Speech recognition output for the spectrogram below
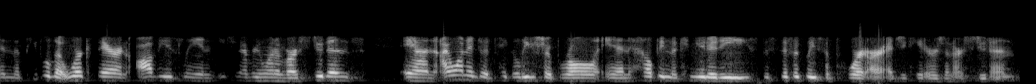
in the people that work there, and obviously in each and every one of our students. And I wanted to take a leadership role in helping the community specifically support our educators and our students.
